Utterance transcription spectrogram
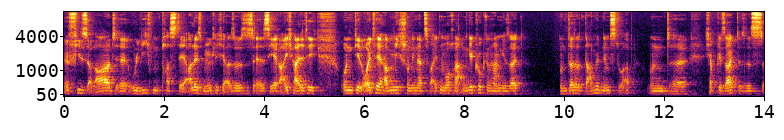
äh, viel Salat, äh, Olivenpaste, alles Mögliche. Also es ist äh, sehr reichhaltig. Und die Leute haben mich schon in der zweiten Woche angeguckt und haben gesagt, und das, damit nimmst du ab. Und äh, ich habe gesagt, es ist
